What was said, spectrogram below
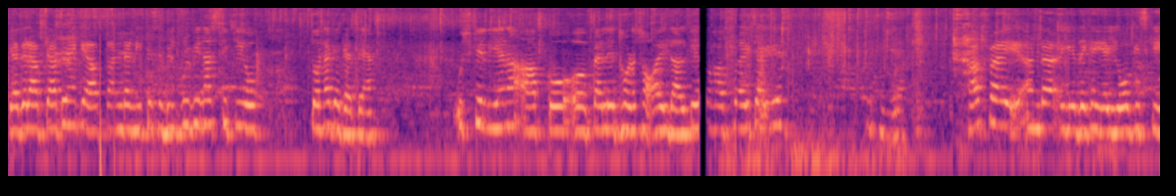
कि अगर आप चाहते हैं कि आपका अंडा नीचे से बिल्कुल भी ना स्टिकी हो तो ना क्या कहते हैं? उसके लिए ना आपको पहले थोड़ा सा ऑयल डाल के तो हाफ़ फ्राई चाहिए। हाफ़ फ्राई अंडा, ये देखें, ये योग इसकी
